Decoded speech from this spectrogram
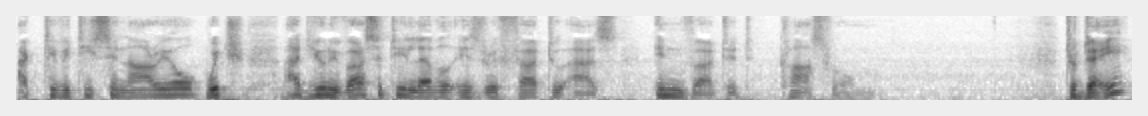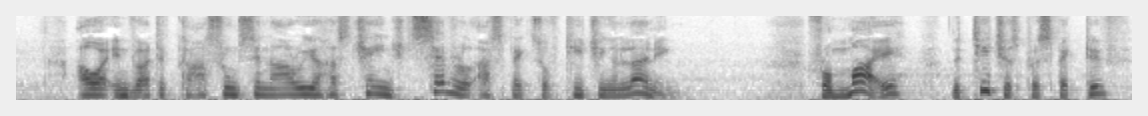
activity scenario which at university level is referred to as inverted classroom. Today, our inverted classroom scenario has changed several aspects of teaching and learning. From my, the teacher's perspective,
